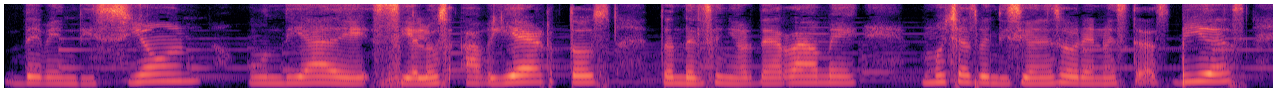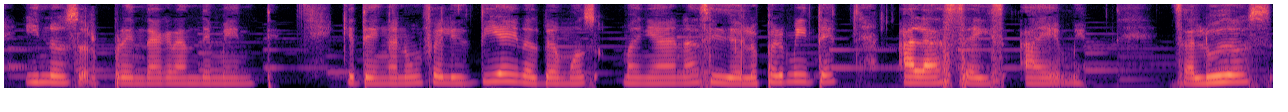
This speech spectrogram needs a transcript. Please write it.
de bendición, un día de cielos abiertos donde el Señor derrame muchas bendiciones sobre nuestras vidas y nos sorprenda grandemente. Que tengan un feliz día y nos vemos mañana, si Dios lo permite, a las 6 a.m. Saludos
